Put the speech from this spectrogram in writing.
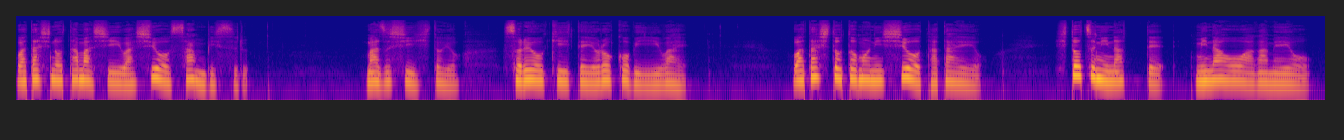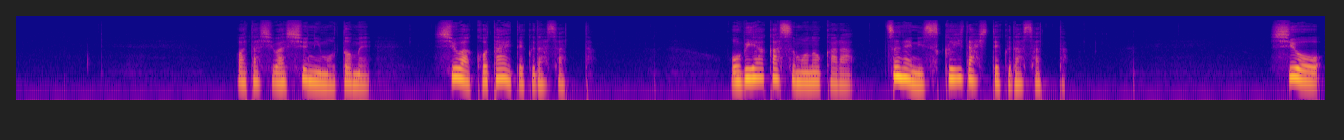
私の魂は主を賛美する。貧しい人よそれを聞いて喜び祝え。私と共に主をたたえよ。一つになって皆をあがめよう。私は主に求め主は答えてくださった。脅かす者から常に救い出してくださった。主を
